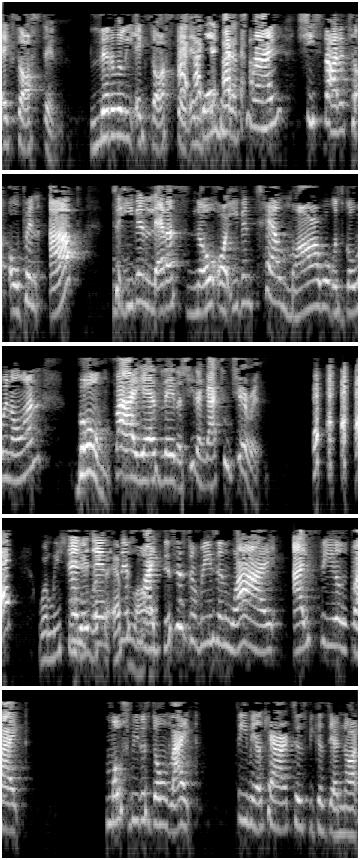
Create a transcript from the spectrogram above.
exhausted, literally exhausted. I, and I, then by I, the time she started to open up to mm-hmm. even let us know or even tell Mar what was going on, boom, five years later, she done got two children. well, at least she and, gave us the epilogue. Like, this is the reason why I feel like most readers don't like female characters because they're not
